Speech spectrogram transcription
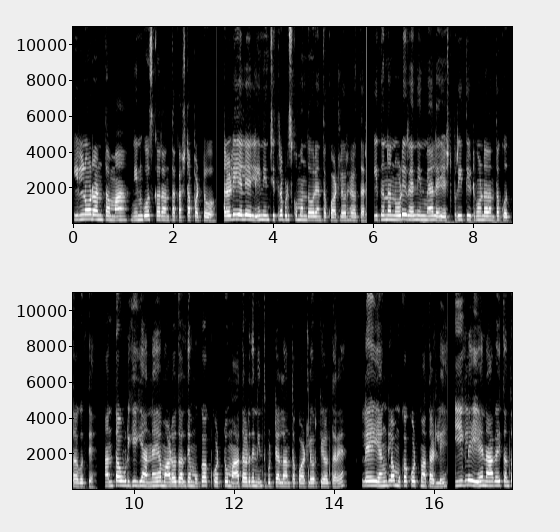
ಅವ್ರಿಗೆ ನೋಡೋಣ ತಮ್ಮ ನಿನ್ಗೋಸ್ಕರ ಅಂತ ಕಷ್ಟಪಟ್ಟು ಅರಳಿ ಎಲೆಯಲ್ಲಿ ನಿನ್ ಚಿತ್ರ ಬಿಡಿಸ್ಕೊಂಬಂದವ್ರೆ ಅಂತ ಕ್ವಾಟ್ಲಿಯವ್ರು ಹೇಳ್ತಾರೆ. ಇದನ್ನ ನೋಡಿದ್ರೆ ನಿನ್ ಮೇಲೆ ಎಷ್ಟು ಪ್ರೀತಿ ಇಟ್ಕೊಂಡಾರ ಅಂತ ಗೊತ್ತಾಗುತ್ತೆ. ಅಂತ ಹುಡುಗಿಗೆ ಅನ್ಯಾಯ ಮಾಡೋದಲ್ದೆ ಮುಖ ಕೊಟ್ಟು ಮಾತಾಡದೆ ನಿಂತು ಬಿಟ್ಟಲ್ಲ ಅಂತ ಕ್ವಾಟ್ಲಿಯವ್ರು ಕೇಳ್ತಾರೆ. ಲೇ, ಹೆಂಗ್ಲ ಮುಖ ಕೊಟ್ಟು ಮಾತಾಡ್ಲಿ? ಈಗ್ಲೇ ಏನಾಗೈತಂತ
